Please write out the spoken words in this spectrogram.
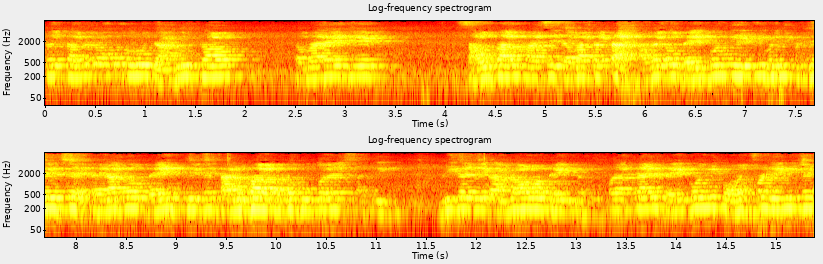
તો તમે લોકો થોડું જાગૃત થાઓ તમારે જે સાહુકારો પાસે જવા કરતા હવે તો બેંકોની એટલી બધી પ્રેઝન્સ છે પહેલા તો બેંક જે છે તાલુકા મથક ઉપર જ હતી બીજા જે ગામડાઓમાં બેંક નથી પણ અત્યારે બેંકોની પહોંચ પણ એવી છે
